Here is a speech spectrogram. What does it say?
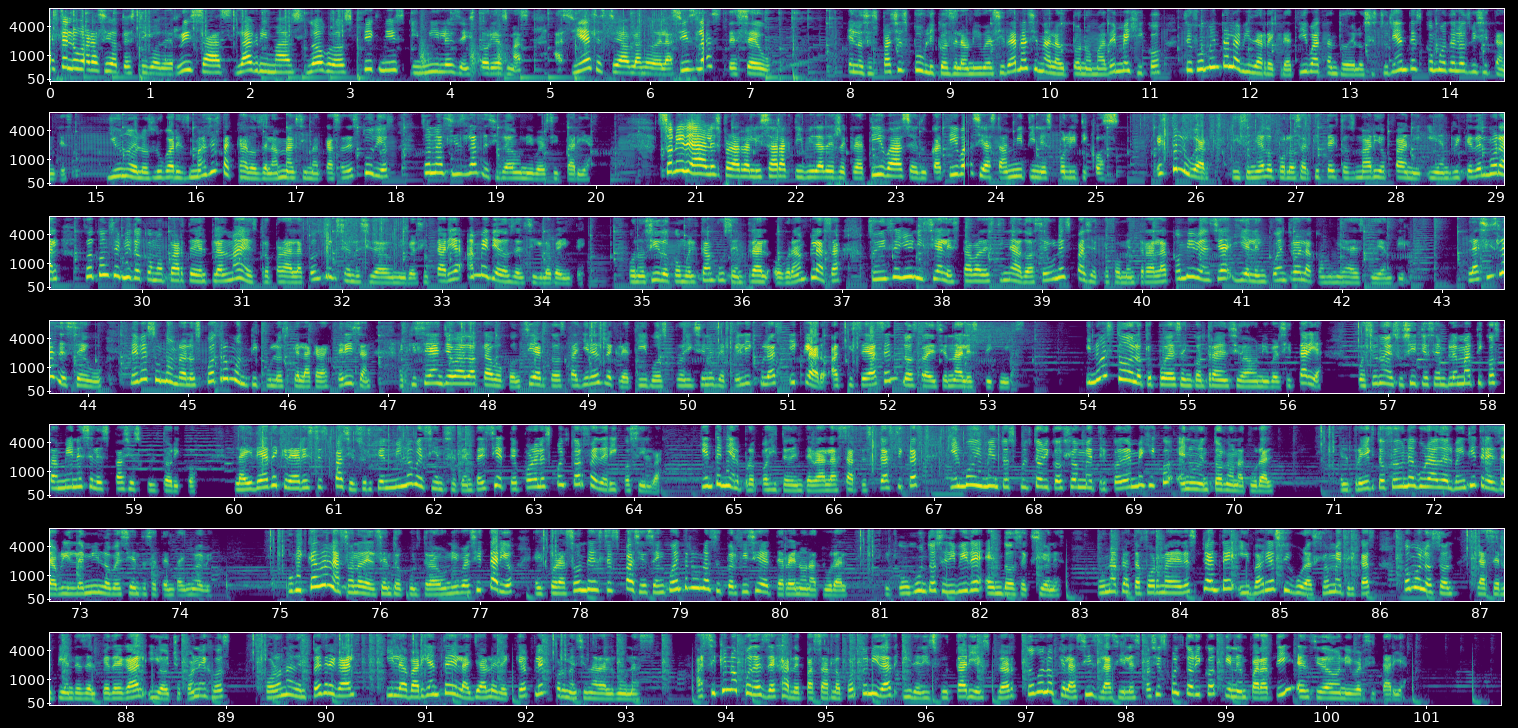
Este lugar ha sido testigo de risas, lágrimas, logros, picnics y miles de historias más. Así es, estoy hablando de las islas de Ceú. En los espacios públicos de la Universidad Nacional Autónoma de México se fomenta la vida recreativa tanto de los estudiantes como de los visitantes, y uno de los lugares más destacados de la máxima casa de estudios son las islas de Ciudad Universitaria. Son ideales para realizar actividades recreativas, educativas y hasta mítines políticos. Este lugar, diseñado por los arquitectos Mario Pani y Enrique del Moral, fue concebido como parte del plan maestro para la construcción de Ciudad Universitaria a mediados del siglo XX. Conocido como el Campus Central o Gran Plaza, su diseño inicial estaba destinado a ser un espacio que fomentara la convivencia y el encuentro de la comunidad estudiantil. Las islas de Cebu debe su nombre a los cuatro montículos que la caracterizan. Aquí se han llevado a cabo conciertos, talleres recreativos, proyecciones de películas y claro, aquí se hacen los tradicionales picnics. Y no es todo lo que puedes encontrar en Ciudad Universitaria, pues uno de sus sitios emblemáticos también es el espacio escultórico. La idea de crear este espacio surgió en 1977 por el escultor Federico Silva, quien tenía el propósito de integrar las artes plásticas y el movimiento escultórico geométrico de México en un entorno natural. El proyecto fue inaugurado el 23 de abril de 1979. Ubicado en la zona del Centro Cultural Universitario, el corazón de este espacio se encuentra en una superficie de terreno natural. El conjunto se divide en dos secciones, una plataforma de desplante y varias figuras geométricas como lo son las serpientes del Pedregal y ocho conejos, corona del Pedregal y la variante de la llave de Kepler por mencionar algunas. Así que no puedes dejar de pasar la oportunidad y de disfrutar y explorar todo lo que las islas y el espacio escultórico tienen para ti en Ciudad Universitaria.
